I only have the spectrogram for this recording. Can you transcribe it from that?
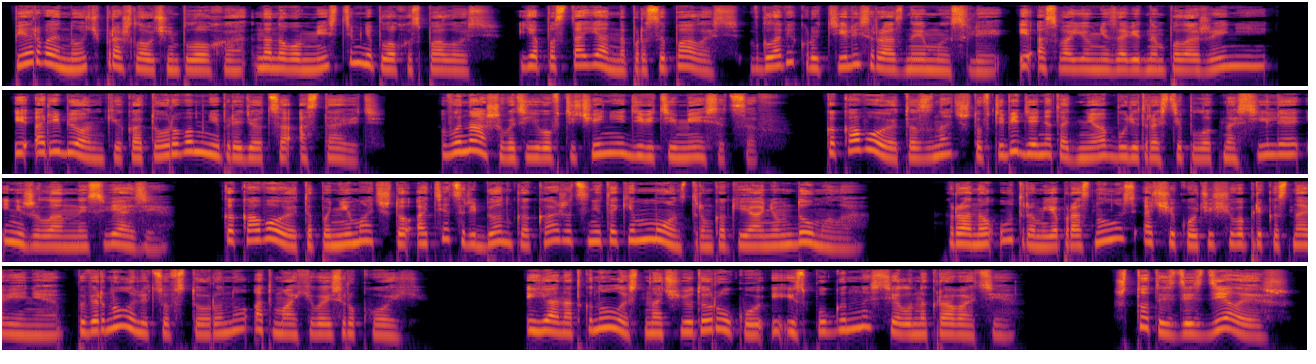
Первая ночь прошла очень плохо, на новом месте мне плохо спалось. Я постоянно просыпалась, в голове крутились разные мысли и о своем незавидном положении, и о ребенке, которого мне придется оставить. Вынашивать его в течение девяти месяцев. Каково это знать, что в тебе день ото дня будет расти плод насилия и нежеланной связи? Каково это понимать, что отец ребенка кажется не таким монстром, как я о нем думала? Рано утром я проснулась от щекочущего прикосновения, повернула лицо в сторону, отмахиваясь рукой. И я наткнулась на чью-то руку и испуганно села на кровати. «Что ты здесь делаешь?»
